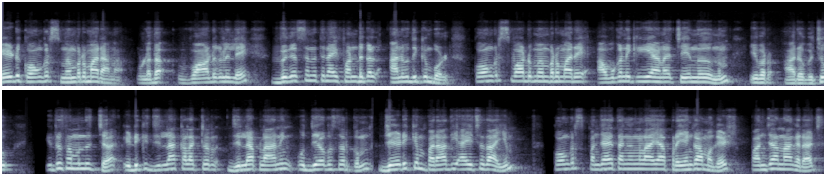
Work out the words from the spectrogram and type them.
ഏഴ് കോൺഗ്രസ് മെമ്പർമാരാണ് ഉള്ളത്. വാർഡുകളിലെ വികസനത്തിനായി ഫണ്ടുകൾ അനുവദിക്കുമ്പോൾ കോൺഗ്രസ് വാർഡ് മെമ്പർമാരെ അവഗണിക്കുകയാണ് ചെയ്യുന്നതെന്നും ഇവർ ആരോപിച്ചു. ഇത് സംബന്ധിച്ച് ഇടുക്കി ജില്ലാ കളക്ടർ ജില്ലാ പ്ലാനിംഗ് ഉദ്യോഗസ്ഥർക്കും ജെ ഡിക്കും പരാതി അയച്ചതായും കോൺഗ്രസ് പഞ്ചായത്ത് അംഗങ്ങളായ പ്രിയങ്ക മകേഷ് പഞ്ച നാഗരാജ്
